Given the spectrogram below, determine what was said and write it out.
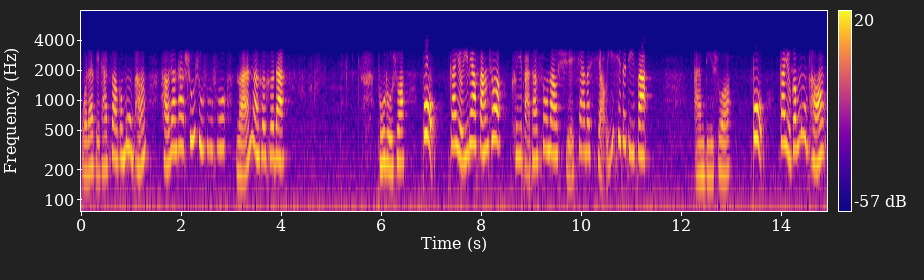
我来给它造个木棚，好让它舒舒服服、暖暖和和的。普鲁说：“不该有一辆房车，可以把它送到雪下的小一些的地方。”安迪说：“不该有个木棚，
